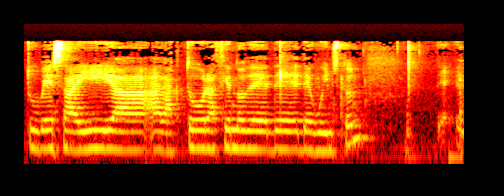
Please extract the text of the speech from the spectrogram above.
tú ves ahí a- al actor haciendo de, de- de Winston, eh,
